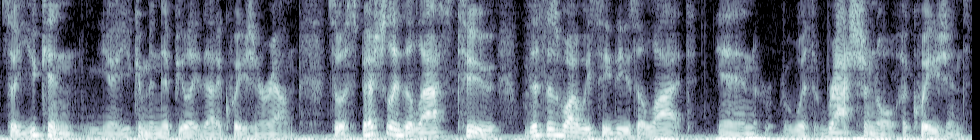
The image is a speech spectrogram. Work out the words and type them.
So you can you know you can manipulate that equation around. So especially the last two, this is why we see these a lot in with rational equations.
